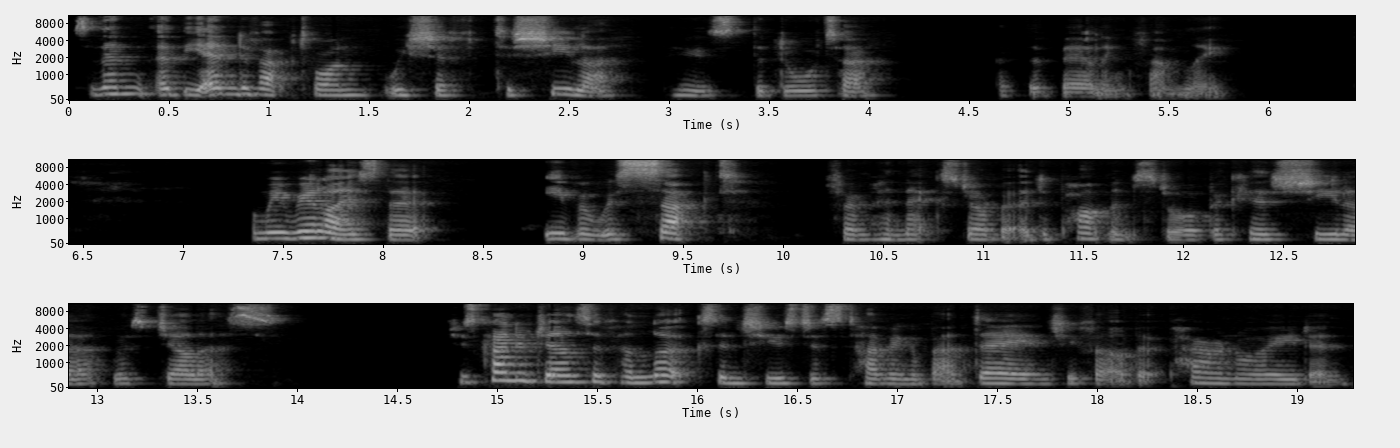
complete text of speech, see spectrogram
So then at the end of Act One, we shift to Sheila, who's the daughter of the Burling family. And we realise that Eva was sacked from her next job at a department store because Sheila was jealous. She was kind of jealous of her looks and she was just having a bad day and she felt a bit paranoid. And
